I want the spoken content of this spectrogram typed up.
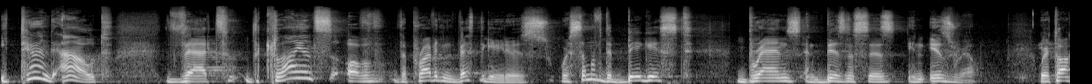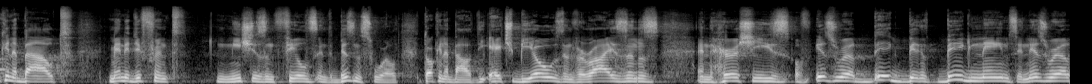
It turned out that the clients of the private investigators were some of the biggest brands and businesses in Israel. We're talking about many different niches and fields in the business world, talking about the HBOs and Verizons and Hershey's of Israel, big, big, big names in Israel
